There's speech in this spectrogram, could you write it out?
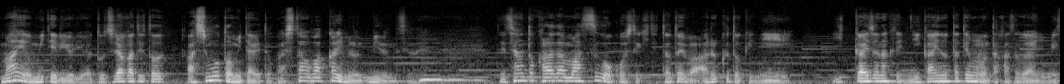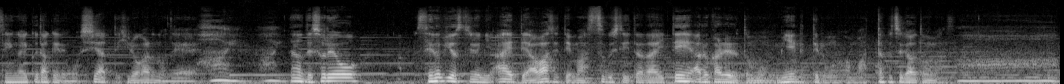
前を見てるよりはどちらかというと足元を見たりとか下をばっかり見る見るんですよね。でちゃんと体をまっすぐ起こしてきて例えば歩く時に1階じゃなくて2階の建物の高さぐらいに目線がいくだけでも視野って広がるので、はいはい、なのでそれを背伸びをするようにあえて合わせてまっすぐしていただいて歩かれるともう見えてるものが全く違うと思います。あ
